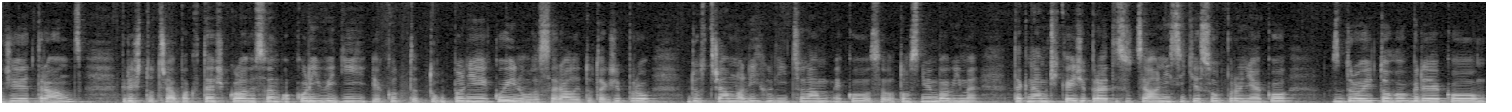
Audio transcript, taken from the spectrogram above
že je trans, když to třeba pak v té škole ve svém okolí vidí jako t- tu úplně jako jinou zase realitu. Takže pro dost třeba mladých lidí, co nám jako se o tom s nimi bavíme, tak nám říkají, že právě ty sociální sítě jsou pro ně jako zdroj toho, kde jako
